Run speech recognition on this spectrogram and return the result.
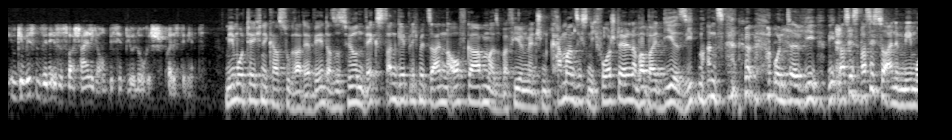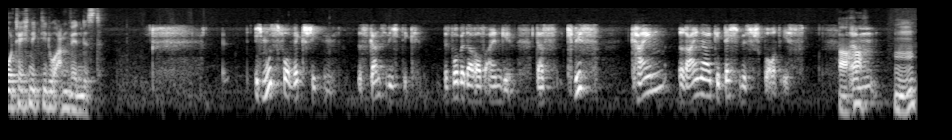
im gewissen Sinne ist es wahrscheinlich auch ein bisschen biologisch prädestiniert. Memotechnik hast du gerade erwähnt. Also das Hirn wächst angeblich mit seinen Aufgaben. Also bei vielen Menschen kann man sich nicht vorstellen, aber bei dir sieht man es. Und äh, wie, wie, was, ist, was ist so eine Memotechnik, die du anwendest? Ich muss vorweg schicken, das ist ganz wichtig, bevor wir darauf eingehen, dass Quiz kein reiner Gedächtnissport ist. Aha. Ähm, mhm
